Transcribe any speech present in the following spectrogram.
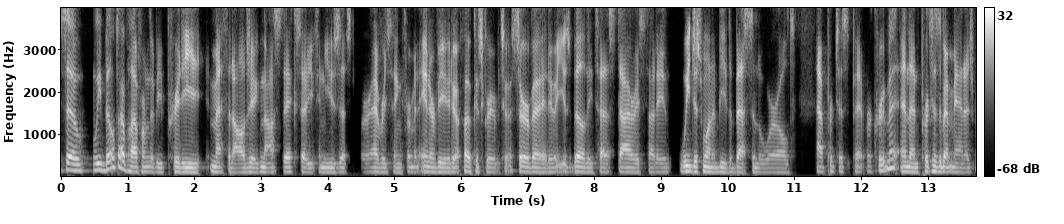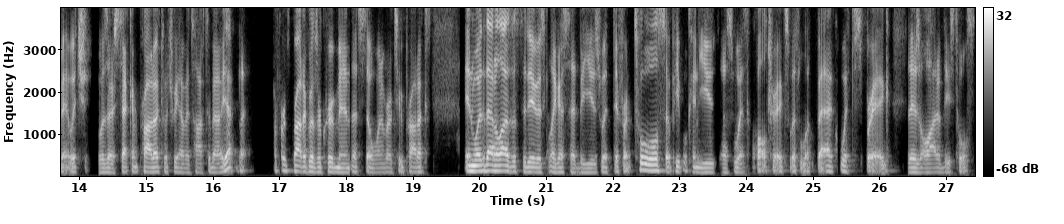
So we built our platform to be pretty methodology agnostic. So you can use this for everything from an interview to a focus group to a survey to a usability test, diary study. We just want to be the best in the world at participant recruitment and then participant management, which was our second product, which we haven't talked about yet. But our first product was recruitment. That's still one of our two products. And what that allows us to do is, like I said, be used with different tools. So people can use us with Qualtrics, with Lookback, with Sprig. There's a lot of these tools.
